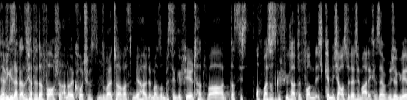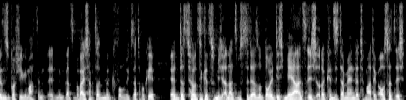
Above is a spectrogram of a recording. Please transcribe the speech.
Ja, wie gesagt, also ich hatte davor auch schon andere Coachings und so weiter. Was mir halt immer so ein bisschen gefehlt hat, war, dass ich oftmals das Gefühl hatte von, ich kenne mich aus mit der Thematik, ich habe selber Bücher gelesen, super viel gemacht in, in dem ganzen Bereich. Ich habe dann niemand gefunden, wo ich gesagt habe, okay, äh, das hört sich jetzt für mich an, als wüsste der so deutlich mehr als ich oder kennt sich da mehr in der Thematik aus als ich.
